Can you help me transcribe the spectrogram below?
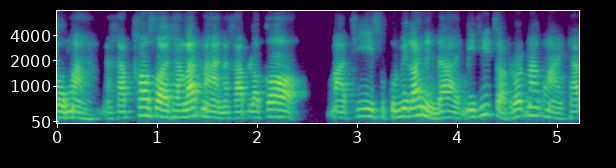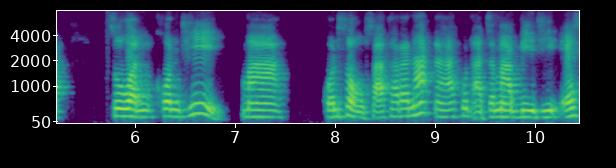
ลงมานะครับ เข้าซอยทางลัดมานะครับ แล้วก็มาที่สุขุมวิทร้อยหนึ่งได้ มีที่จอดรถมากมายครับ ส่วนคนที่มาขนส่งสาธารณะนะคะคุณอาจจะมา BTS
